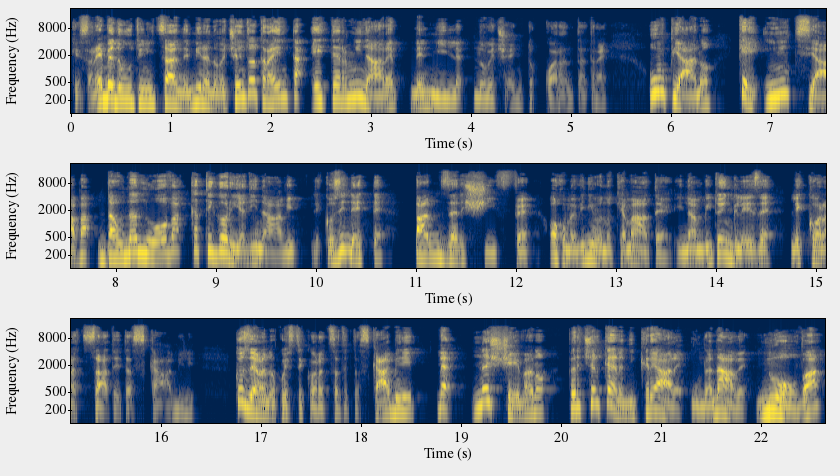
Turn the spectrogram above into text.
che sarebbe dovuto iniziare nel 1930 e terminare nel 1943. Un piano che iniziava da una nuova categoria di navi, le cosiddette Panzerschiffe, o come venivano chiamate in ambito inglese le corazzate tascabili. Cos'erano queste corazzate tascabili? Beh, nascevano per cercare di creare una nave nuova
